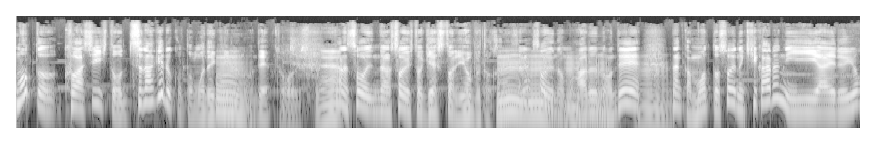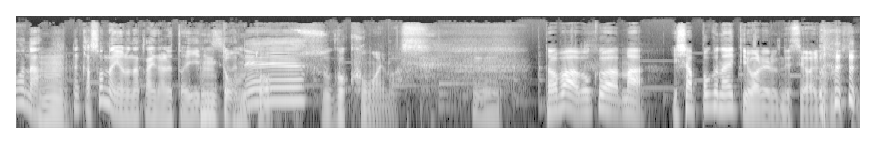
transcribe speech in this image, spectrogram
もっと詳しい人をつなげることもできるので、そうですだからね。そういうだからそういう人をゲストに呼ぶとかですね、うん。そういうのもあるので、うん。なんかもっとそういうの気軽に言い合えるような、うん。なんかそんな世の中になるといい本ですよね。当。すごく思います。うん。だからまあ僕はまあ医者っぽくないって言われるんですよ いろんな人に。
